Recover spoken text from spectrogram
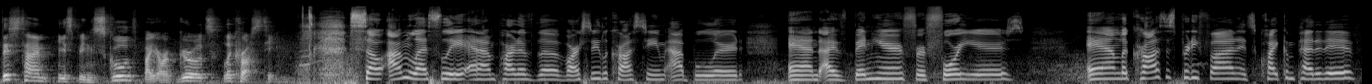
This time, he's being schooled by our girls' lacrosse team. So I'm Leslie, and I'm part of the varsity lacrosse team at Bullard, and I've been here for four years. And lacrosse is pretty fun. It's quite competitive.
